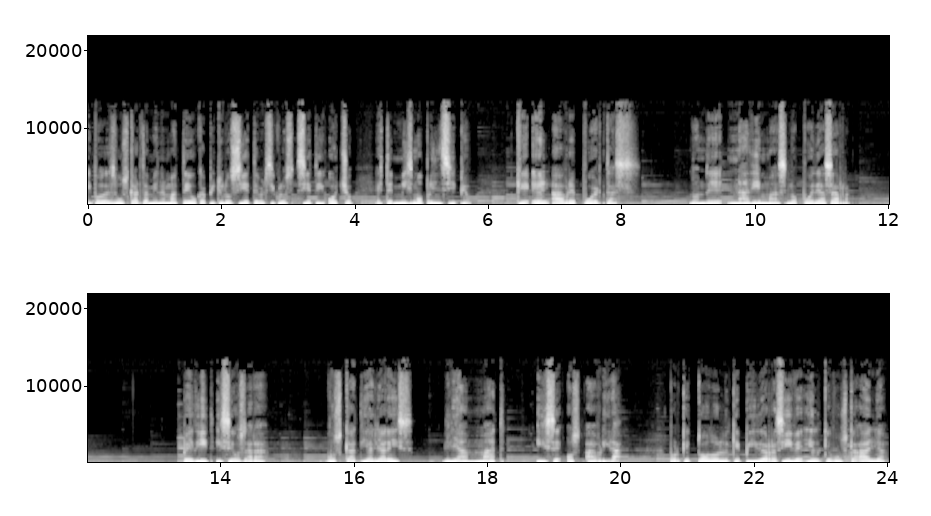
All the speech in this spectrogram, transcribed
Y podés buscar también en Mateo capítulo 7, versículos 7 y 8, este mismo principio, que Él abre puertas donde nadie más lo puede hacer. Pedid y se os dará, buscad y hallaréis, llamad y se os abrirá. Porque todo el que pide recibe y el que busca halla,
